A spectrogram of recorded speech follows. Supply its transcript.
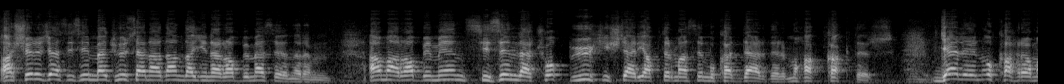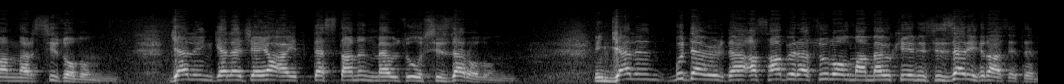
Aşırıca sizin medhü senadan da yine Rabbime sığınırım. Ama Rabbimin sizinle çok büyük işler yaptırması mukadderdir, muhakkaktır. Gelin o kahramanlar siz olun. Gelin geleceğe ait destanın mevzuu sizler olun. Gelin bu devirde ashab-ı Resul olma mevkiini sizler ihraz edin.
